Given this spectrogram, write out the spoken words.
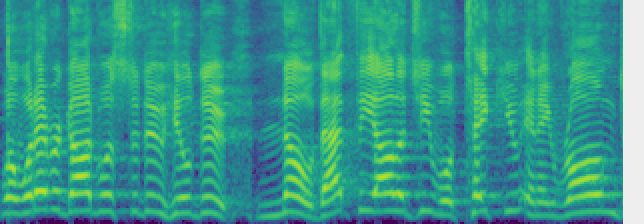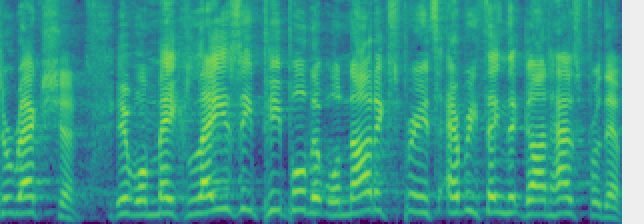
well, whatever God wants to do, He'll do. No, that theology will take you in a wrong direction. It will make lazy people that will not experience everything that God has for them.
